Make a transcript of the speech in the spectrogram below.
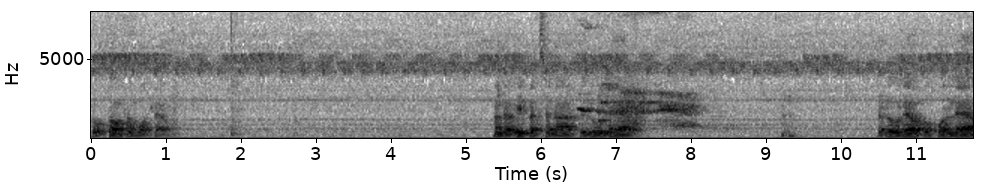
ถูกต้องทั้งหมดแล้วมันแบวิปัสสนาคือรู้แล้วจะรู้แล้วก็พ้นแล้ว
